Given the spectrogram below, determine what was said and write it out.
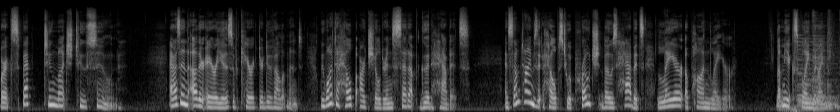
or expect too much too soon. As in other areas of character development, we want to help our children set up good habits. And sometimes it helps to approach those habits layer upon layer. Let me explain what I mean.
